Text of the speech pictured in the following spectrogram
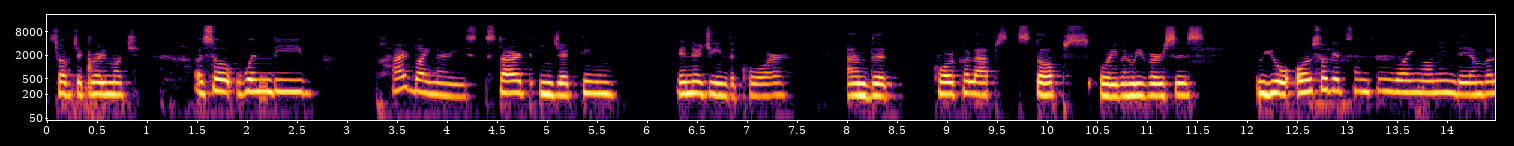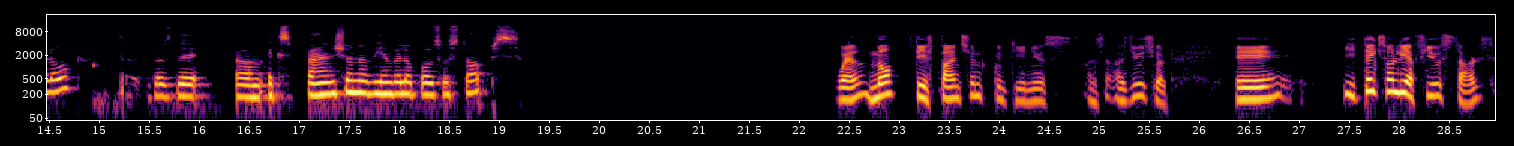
subject very much. Uh, so when the hard binaries start injecting energy in the core and the core collapse stops or even reverses, do you also get something going on in the envelope? Does the um, expansion of the envelope also stops? Well, no, the expansion continues as, as usual. Uh, it takes only a few stars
